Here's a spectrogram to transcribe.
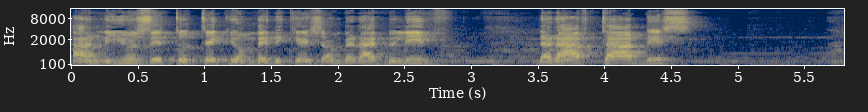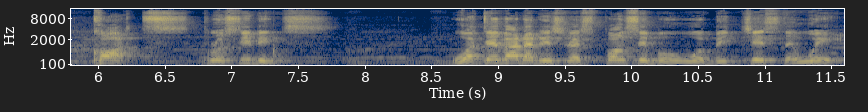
and use it to take your medication. But I believe that after this court proceedings, whatever that is responsible will be chased away.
